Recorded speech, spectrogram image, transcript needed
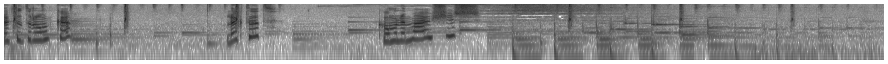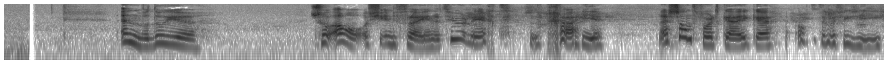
Lukt het, Romke? Lukt het? Komen de muisjes? En wat doe je? Zoal als je in de vrije natuur ligt, dan ga je naar Zandvoort kijken op de televisie.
